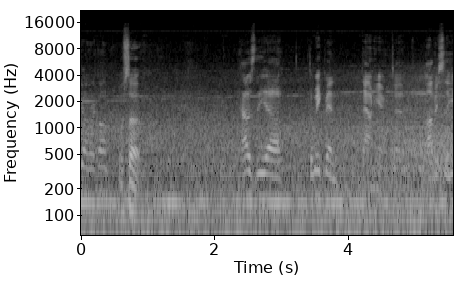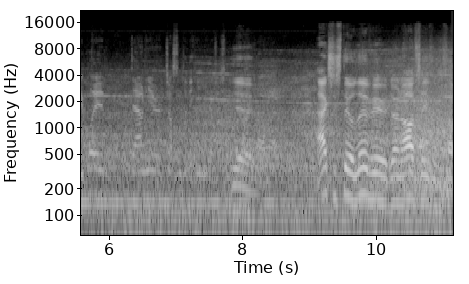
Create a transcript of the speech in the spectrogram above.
What's going? What's up? How's the uh, the week been down here? To, obviously, you played down here just into the heat. Into Yeah. rain and all that. I actually still live here during the off season, so.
